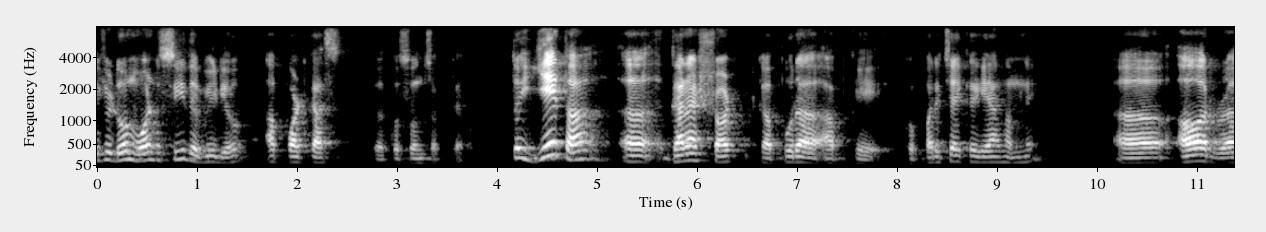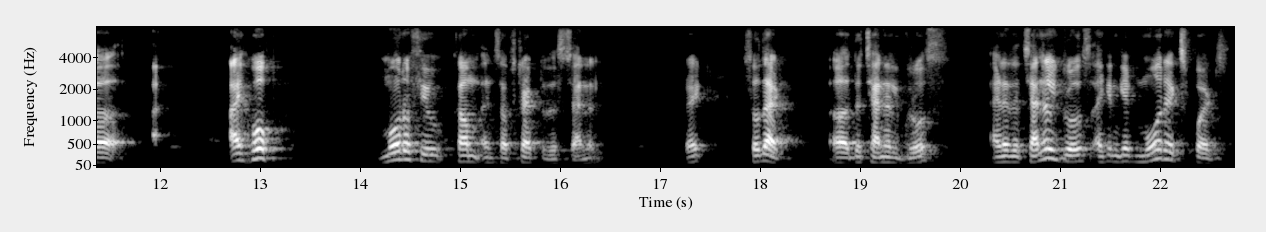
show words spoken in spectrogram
if you don't want to see the video आप पॉडकास्ट को सुन सकते हो तो ये था गना शॉट का पूरा आपके को परिचय कर किया हमने। और I hope more of you come and subscribe to this channel right so that the channel grows and the channel grows I can get more experts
